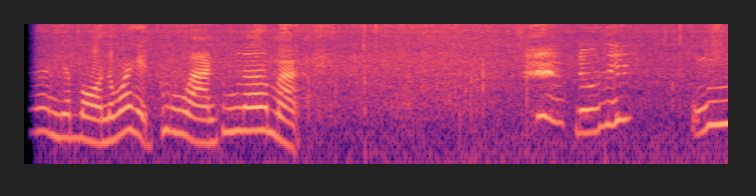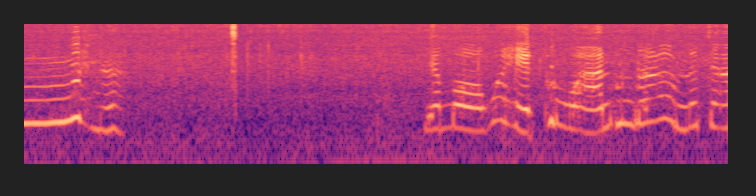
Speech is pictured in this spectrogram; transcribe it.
เพื่อนจะบอกนะว่าเห็ดพิ่งหวานเพิ่งเริ่มอะ ดูสิอู้นะอย่าบอกว่าเห็ดพิ่งหวานเพิ่งเริ่มนะจ๊ะ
